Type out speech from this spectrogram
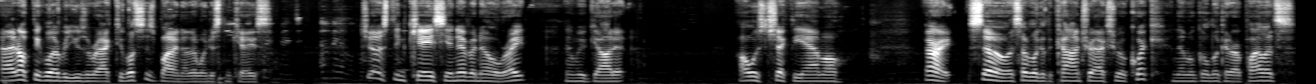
I don't think we'll ever use a rack two. Let's just buy another one just in case. Just in case, you never know, right? And we've got it. Always check the ammo. Alright, so let's have a look at the contracts real quick, and then we'll go look at our pilots.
